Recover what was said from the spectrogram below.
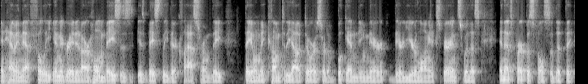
and having that fully integrated. Our home base is is basically their classroom. They they only come to the outdoors sort of bookending their their year long experience with us. And that's purposeful so that the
